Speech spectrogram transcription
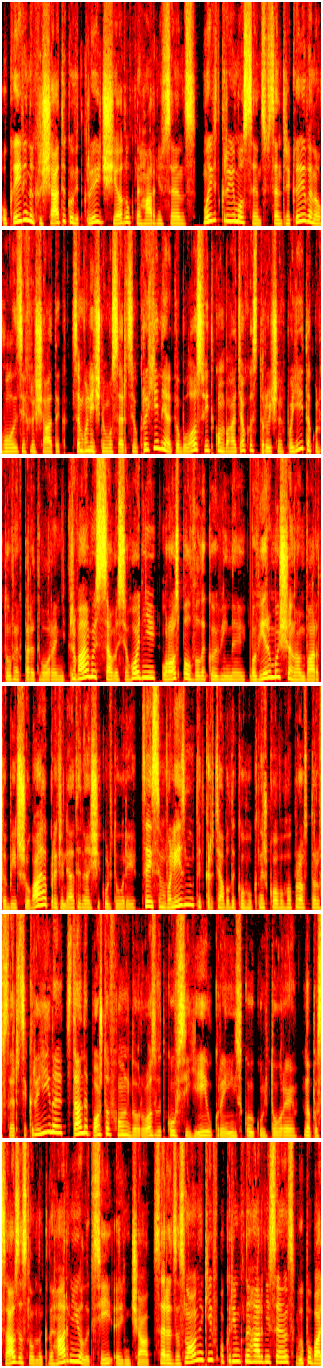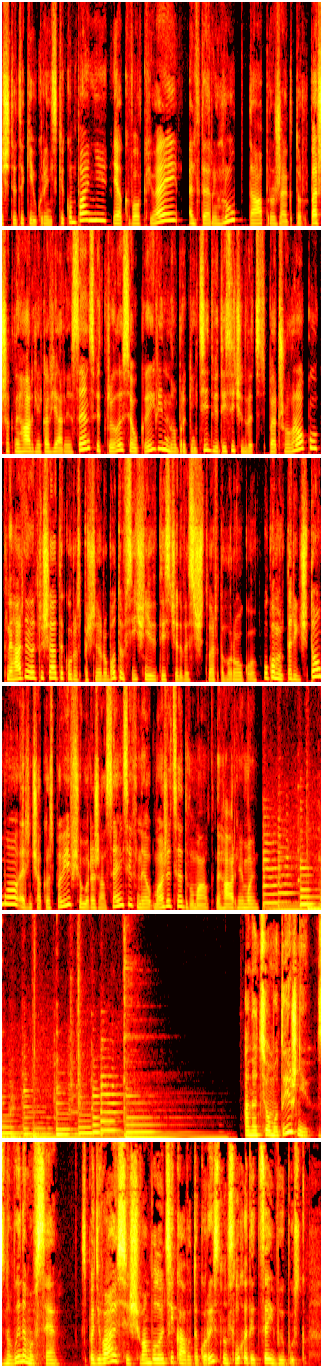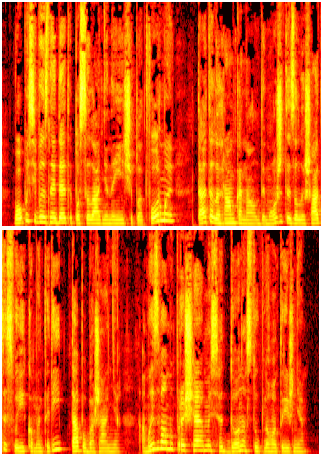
У Києві на Хрещатику відкриють ще одну книгарню Сенс. Ми відкриємо сенс в центрі Києва на вулиці Хрещатик, символічному серці України, яке було свідком багатьох історичних подій та культурних перетворень. Триваємось саме сьогодні у розпал великої війни, бо віримо, що нам варто більше уваги приділяти нашій культурі. Цей символізм, відкриття великого книжкового простору в серці країни, стане поштовхом до розвитку всієї української культури. Написав засновник книгарні Олексій Рінчак. Серед засновників, окрім книгарні Сенс, ви побачите такі українські компанії компанії, як WorkUA, Alter Group та Прожектор. Перша книгарня кав'ярня Сенс відкрилася у Києві наприкінці 2021 року. Книгарня на Хрещатику розпочне роботу в січні 2024 року. У коментарі тому Рінчак розповів, що мережа сенсів не обмежиться двома книгарнями. А на цьому тижні з новинами все. Сподіваюся, що вам було цікаво та корисно слухати цей випуск. В описі ви знайдете посилання на інші платформи та телеграм-канал, де можете залишати свої коментарі та побажання. А ми з вами прощаємося до наступного тижня.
